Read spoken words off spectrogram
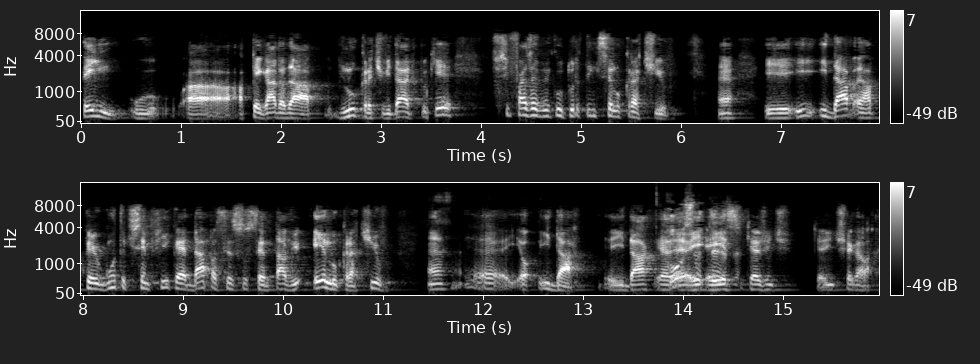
tem o, a, a, pegada da lucratividade, porque se faz agricultura tem que ser lucrativo. Né? E, e, e dá, a pergunta que sempre fica é, dá para ser sustentável e lucrativo? Né? É, e dá, e dá, é, é, é esse que a, gente, que a gente chega lá.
